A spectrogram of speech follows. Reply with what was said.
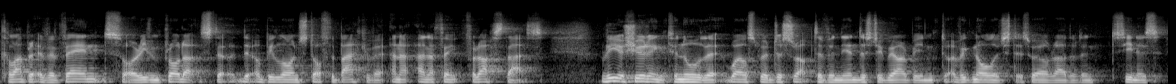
collaborative events or even products that that'll be launched off the back of it. And I, and I think for us that's reassuring to know that whilst we're disruptive in the industry, we are being acknowledged as well, rather than seen as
